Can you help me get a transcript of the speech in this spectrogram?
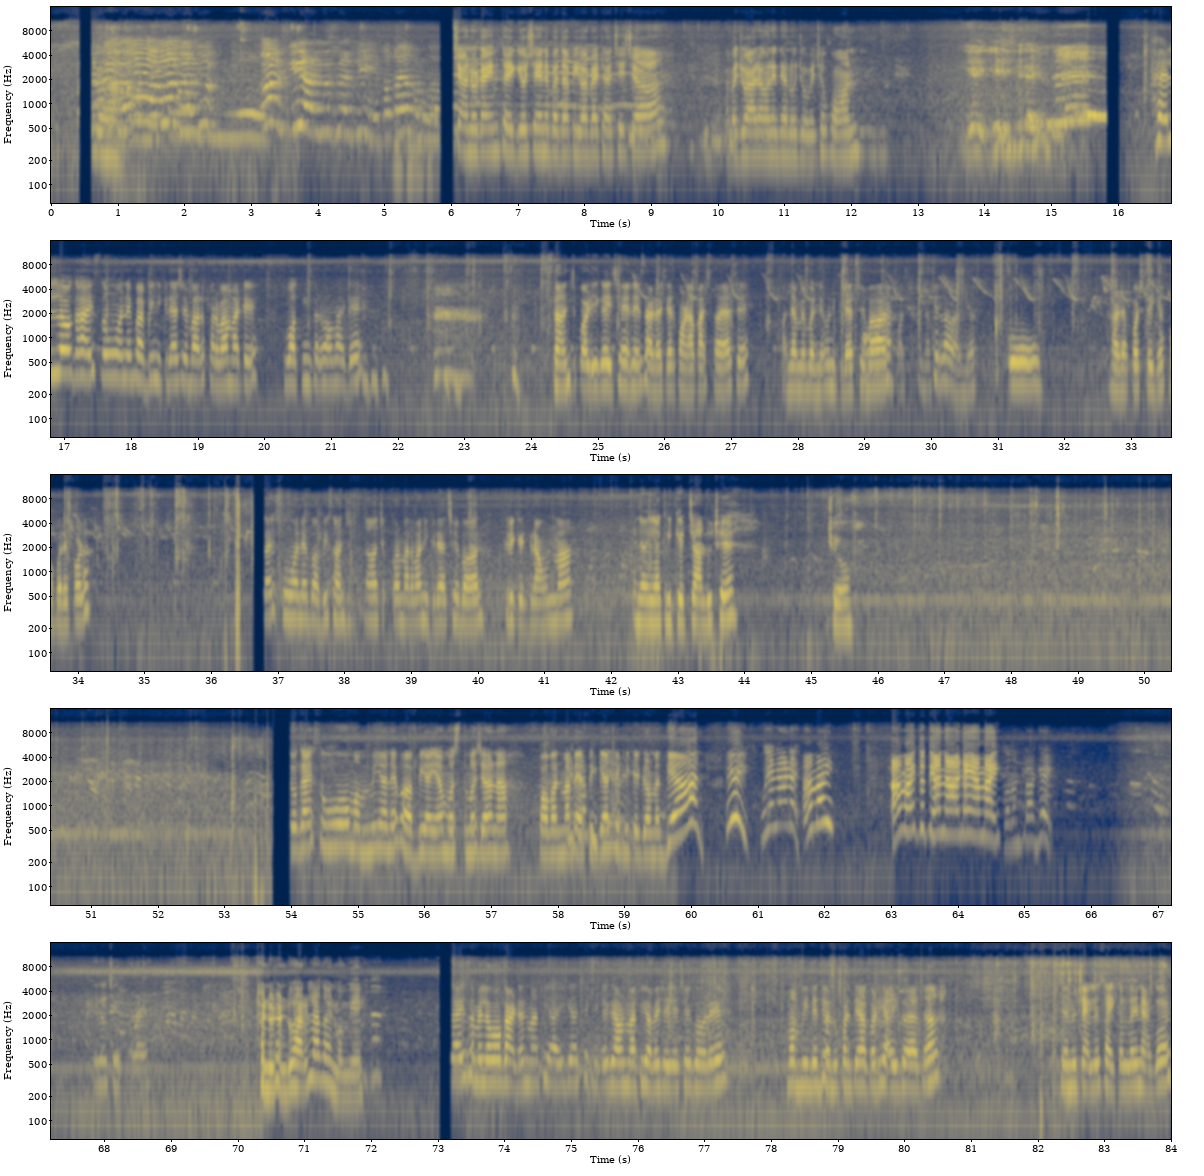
ચાનો ટાઈમ થઈ ગયો છે અને બધા પીવા બેઠા છે, ચા. આ બાજુ અને ધ્યાનું જોવે છે ફોન. હેલો ગાઈસ હું અને ભાભી નીકળ્યા છે બહાર ફરવા માટે વોકિંગ કરવા માટે. સાંજ પડી ગઈ છે અને સાડા ચાર પોણા પાંચ થયા છે અને અમે બંને નીકળ્યા છે બહાર. કેટલા વાગ્યા? ઓ, સાડા પાંચ થઈ ગયા, ખબર પડે. ગાઈસ હું અને ભાભી સાંજના ચક્કર મારવા નીકળ્યા છે બહાર ક્રિકેટ ગ્રાઉન્ડમાં. અને અહીંયા ક્રિકેટ ચાલુ છે. જો. તો ગાઈસ હું મમ્મી અને ભાભી અહીંયા મસ્ત મજાના પવનમાં બેસી ગયા છે ક્રિકેટ ગ્રાઉન્ડમાં. ધ્યાન હે આમ આય આમ આય તો ત્યાં ના અડાય આમ આય કરંટ લાગે ઠંડુ ઠંડુ સારું લાગે ને મમ્મી ગાઈઝ અમે લોકો ગાર્ડનમાંથી આવી ગયા છે ક્રિકેટ ગ્રાઉન્ડમાંથી હવે જઈએ છીએ ઘરે. મમ્મીને ધ્યાનું પણ ત્યાં આગળ આવી ગયા હતા. તેનું ચાલે સાયકલ લઈને આગળ.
